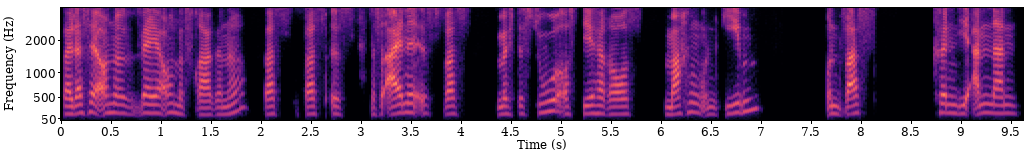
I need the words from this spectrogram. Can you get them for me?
Weil das ja auch eine, wäre ja auch eine Frage, ne? Was, was ist, das eine ist, was möchtest du aus dir heraus machen und geben? Und was können die anderen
